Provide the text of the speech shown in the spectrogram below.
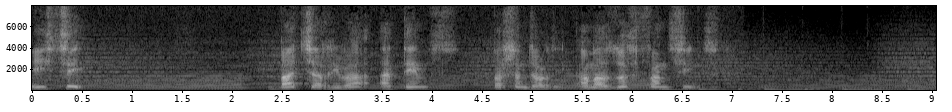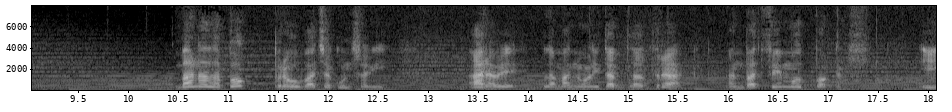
I sí, vaig arribar a temps per Sant Jordi, amb els dos fanzins. Va anar de poc, però ho vaig aconseguir. Ara bé, la manualitat del drac en vaig fer molt poques i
